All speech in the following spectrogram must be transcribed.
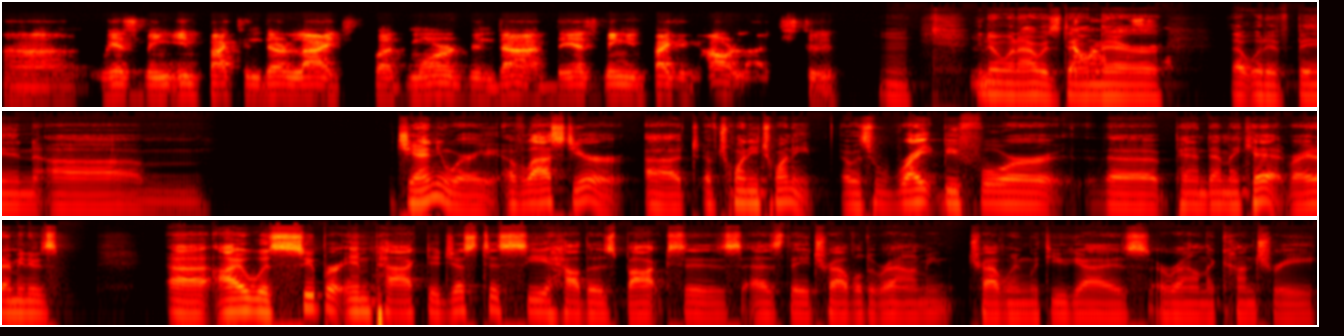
Uh, we has been impacting their lives, but more than that, they has been impacting our lives too. Mm. You know, when I was down there, that would have been um, January of last year uh, of 2020. It was right before the pandemic hit, right? I mean, it was. Uh, I was super impacted just to see how those boxes, as they traveled around, I mean, traveling with you guys around the country,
